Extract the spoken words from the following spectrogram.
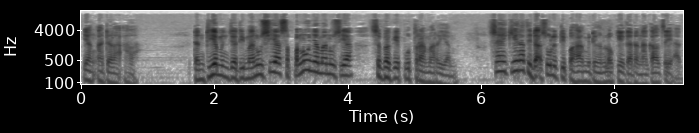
yang adalah Allah. Dan dia menjadi manusia sepenuhnya manusia sebagai putra Maryam. Saya kira tidak sulit dipahami dengan logika dan akal sehat.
